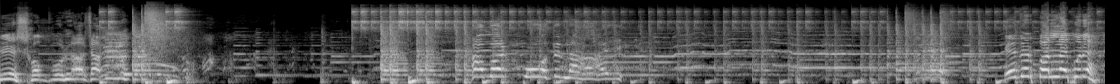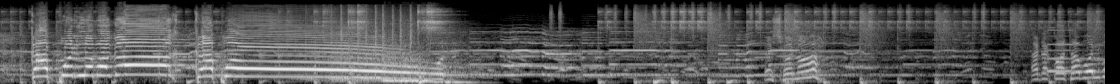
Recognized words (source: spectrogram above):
রে সর্বনাশ আমি আমার পথ নাই। এদের পাল্লায় পরে কাপড় নেবা গো কাপড়। শোনো একটা কথা বলব?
